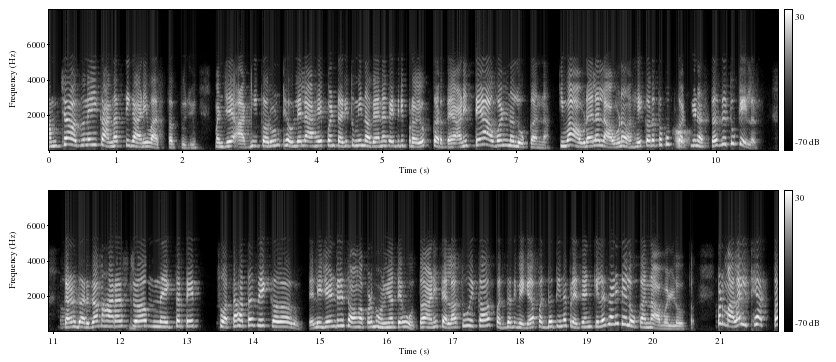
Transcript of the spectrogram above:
आमच्या अजूनही कानात ती गाणी वाजतात तुझी. म्हणजे आधी करून ठेवलेलं आहे पण तरी तुम्ही नव्यानं काहीतरी प्रयोग करताय आणि ते आवडणं लोकांना किंवा आवडायला लावणं हे खरं तर खूप हो. कठीण असतं जे तू केलंस. कारण गरजा महाराष्ट्र एकतर ते स्वतःच एक लिजेंडरी सॉन्ग आपण म्हणूया ते होतं आणि त्याला तू एका पद्धती वेगळ्या पद्धतीने प्रेझेंट केलंस आणि ते लोकांना आवडलं होतं. पण मला इथे आता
